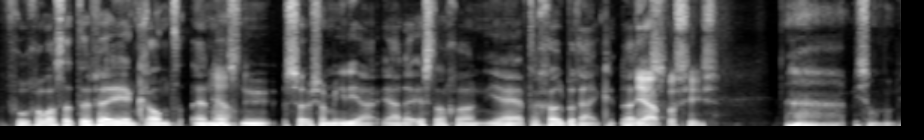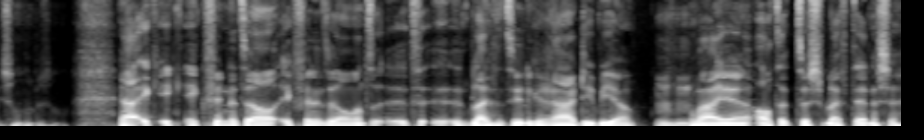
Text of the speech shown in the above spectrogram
Vroeger was dat tv en krant. En Ja. dat is nu social media. Ja, daar is dan gewoon... Je hebt een groot bereik. Dat Ja, is, precies. Ah, bijzonder, bijzonder, bijzonder. Ja, ik, ik, ik vind het wel. Ik vind het wel, want het, het blijft natuurlijk een raar dubio. Mhm. Waar je altijd tussen blijft tennissen.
